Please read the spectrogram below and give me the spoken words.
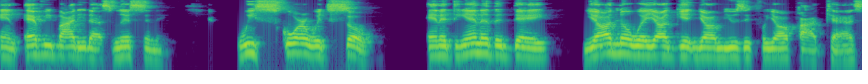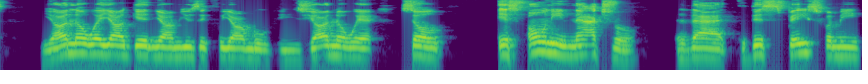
and everybody that's listening, we score with soul. And at the end of the day, y'all know where y'all getting y'all music for y'all podcast. Y'all know where y'all getting y'all music for y'all movies. Y'all know where. So it's only natural that this space for me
